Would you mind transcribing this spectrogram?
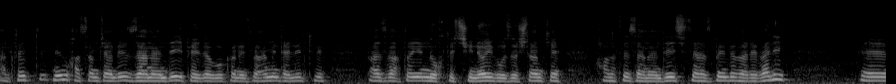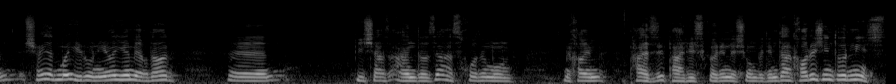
البته نمی‌خواستم جنبه زننده ای پیدا بکنید. به همین دلیل توی بعض وقتا یه نقطه چینایی گذاشتم که حالت زننده چیز از بین ببره. ولی شاید ما ایرونی ها یه مقدار بیش از اندازه از خودمون می‌خوایم پرهیزکاری نشون بدیم. در خارج اینطور نیست.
